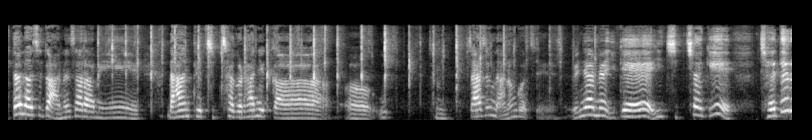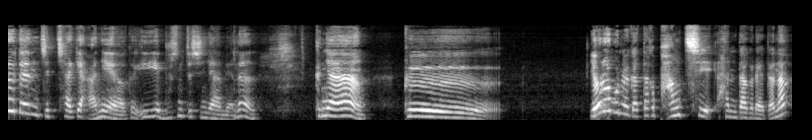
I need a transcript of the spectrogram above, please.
대단하지도 않은 사람이 나한테 집착을 하니까 어 짜증 나는 거지. 왜냐하면 이게 이 집착이 제대로 된 집착이 아니에요. 그 이게 무슨 뜻이냐면은 그냥 그 여러분을 갖다가 방치한다 그래야 되나?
